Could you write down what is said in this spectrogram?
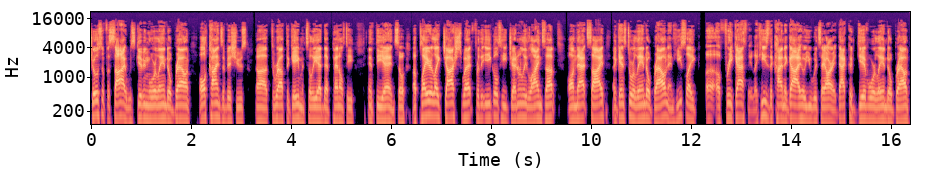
Joseph Ossai was giving Orlando Brown all kinds of issues uh, throughout the game until he had that penalty at the end. So a player like Josh Sweat for the Eagles, he generally lines up on that side against Orlando Brown, and he's like a, a freak athlete. Like he's the kind of guy who you would say, all right, that could give Orlando Brown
